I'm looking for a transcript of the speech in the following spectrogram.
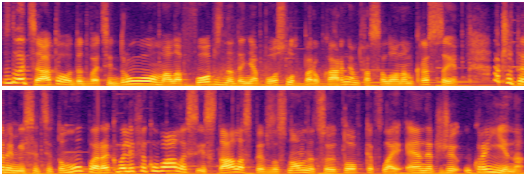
З 20 до 22 мала ФОП з надання послуг перукарням та салонам краси. А чотири місяці тому перекваліфікувалась і стала співзасновницею товки Fly Energy Україна,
